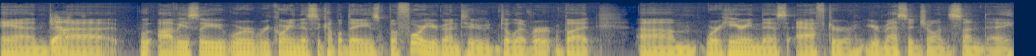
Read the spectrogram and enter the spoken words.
and yeah. uh, obviously, we're recording this a couple days before you're going to deliver, but um, we're hearing this after your message on Sunday.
